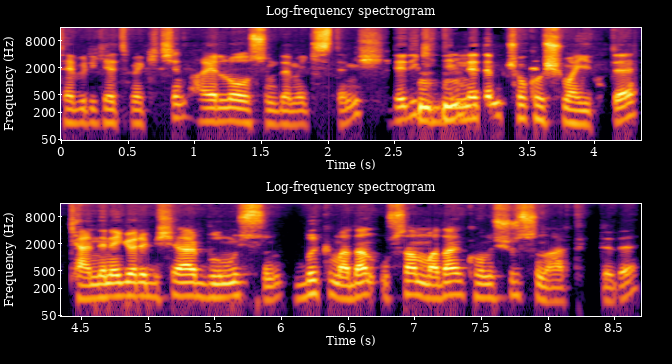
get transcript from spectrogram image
tebrik etmek için hayırlı olsun demek istemiş. Dedi ki dinledim çok hoşuma gitti. Kendine göre bir şeyler bulmuşsun. Bıkmadan usanmadan konuşursun artık dedi.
